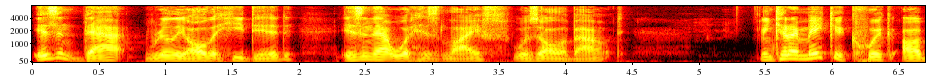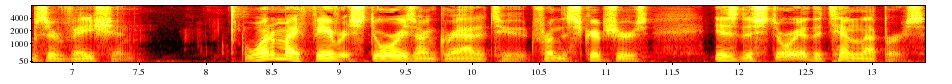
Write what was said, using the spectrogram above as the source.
Isn't that really all that he did? Isn't that what his life was all about? And can I make a quick observation? One of my favorite stories on gratitude from the scriptures is the story of the 10 lepers.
